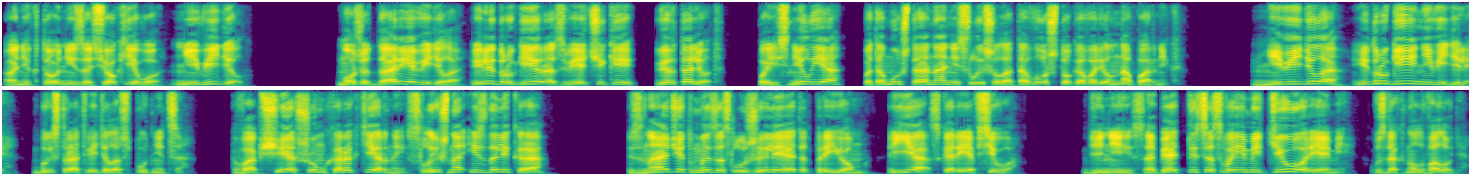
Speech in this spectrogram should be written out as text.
а никто не засек его, не видел. Может, Дарья видела или другие разведчики вертолет?» – пояснил я, потому что она не слышала того, что говорил напарник. «Не видела, и другие не видели», – быстро ответила спутница. «Вообще шум характерный, слышно издалека». «Значит, мы заслужили этот прием», я, скорее всего. «Денис, опять ты со своими теориями!» – вздохнул Володя.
